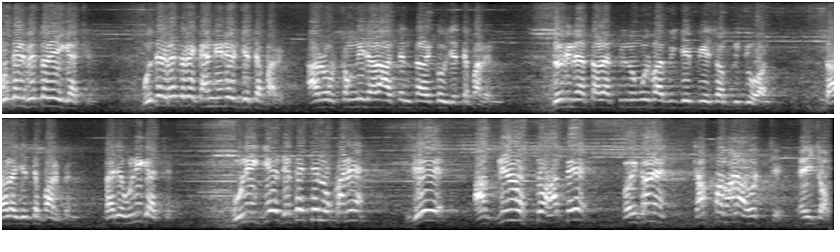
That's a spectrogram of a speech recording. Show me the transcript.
বুথের ভেতরেই গেছে। বুথের ভেতরে ক্যান্ডিডেট যেতে পারে। আর ওর সঙ্গে যারা আছেন, তারা কেউ যেতে পারেন। যদি না, তারা তৃণমূল বা বিজেপি এসব কিছু হন, তাহলে যেতে পারবেন। কাজে উনি গেছেন। উনি গিয়ে দেখেছেন ওখানে যে আগ্নেয়াস্ত্র হাতে ওইখানে ছাপ্পা মারা হচ্ছে এইসব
